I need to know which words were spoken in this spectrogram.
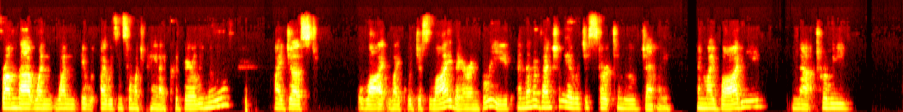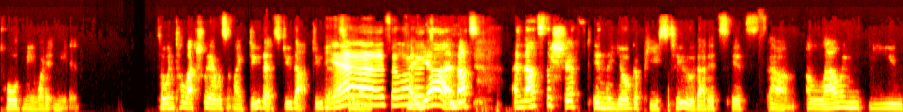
From that, when when it, I was in so much pain, I could barely move. I just lie, like would just lie there and breathe, and then eventually I would just start to move gently, and my body naturally told me what it needed. So intellectually, I wasn't like, do this, do that, do this. Yes, you know? I love it. Yeah. And that's, and that's the shift in the yoga piece too, that it's, it's um, allowing you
